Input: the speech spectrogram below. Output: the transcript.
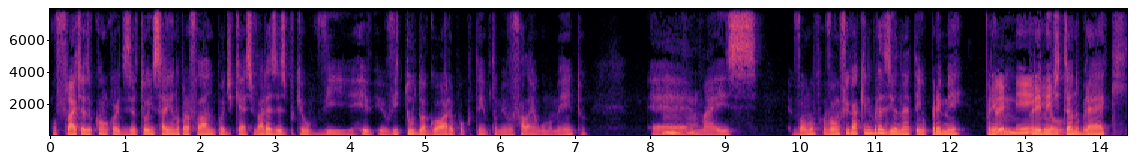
O Flight of the Concords eu tô ensaiando para falar no podcast várias vezes porque eu vi eu vi tudo agora há pouco tempo, também vou falar em algum momento. É, uhum. Mas vamos, vamos ficar aqui no Brasil, né? Tem o Premê. Premê. Premeditando eu... Break.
